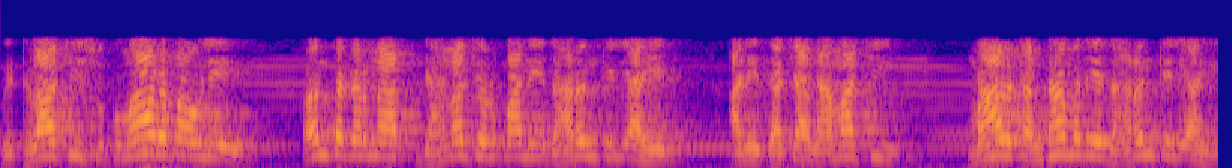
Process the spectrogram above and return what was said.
विठ्ठलाची सुकुमार पावले अंतकरणात ध्यानाच्या रूपाने धारण केली आहेत आणि त्याच्या नामाची माळ कंठामध्ये धारण केली आहे.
